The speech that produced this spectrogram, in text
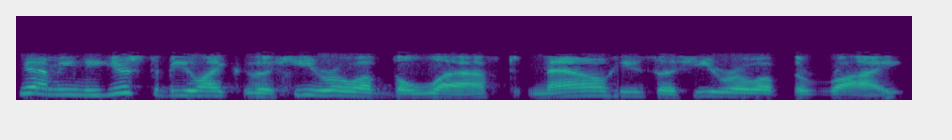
yeah, I mean, he used to be like the hero of the left. Now he's a hero of the right,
